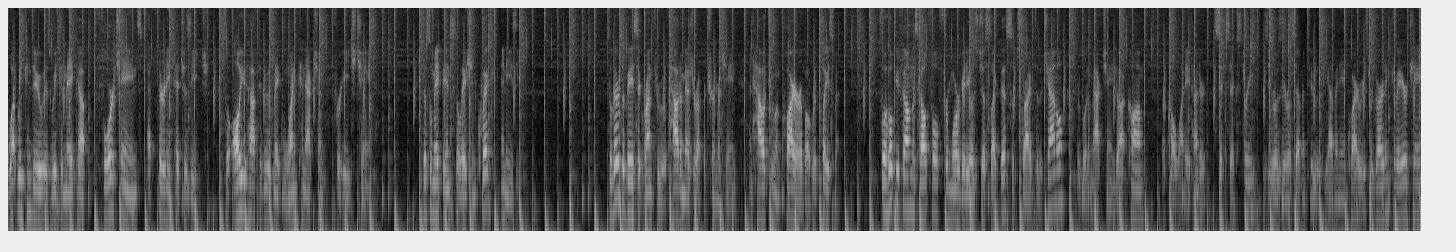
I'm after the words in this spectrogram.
what we can do is we can make up four chains at 30 pitches each. So all you have to do is make one connection for each chain. This will make the installation quick and easy. So there's a basic run through of how to measure up a trimmer chain and how to inquire about replacement. So I hope you found this helpful. For more videos just like this, subscribe to the channel or go to macchain.com or call 1-800-663-0072 if you have any inquiries regarding conveyor chain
